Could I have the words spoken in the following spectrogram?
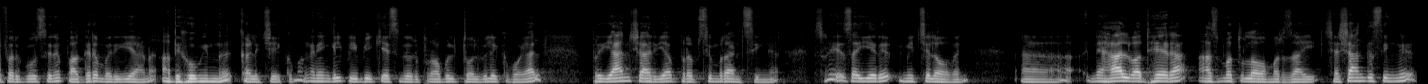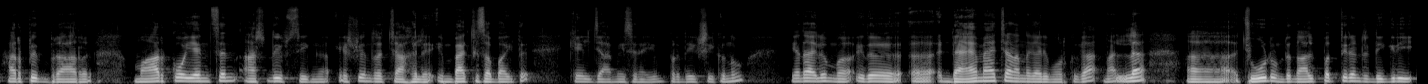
ഫെർഗൂസിന് പകരം വരികയാണ്. അദ്ദേഹവും ഇന്ന് കളിച്ചേക്കും. അങ്ങനെയെങ്കിൽ പി ബി കേസിന്റെ ഒരു പ്രോബിൾ ട്വൽവിലേക്ക് പോയാൽ Priyansh Arya Prabhsimran Singh Shreyas Iyer Mitchell Owen Nehal Wadhera Azmatullah Omarzai Shashank Singh Harpreet Brar Marco Jansen Arshdeep Singh Yuzvendra Chahal impact സബായിട്ട് കെൽ ജാമീസിനെയും പ്രതീക്ഷിക്കുന്നു. ഏതായാലും ഇത് ഡാമാച്ചാണെന്ന കാര്യം ഓർക്കുക. നല്ല ചൂടുണ്ട്. നാൽപ്പത്തിരണ്ട് ഡിഗ്രി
